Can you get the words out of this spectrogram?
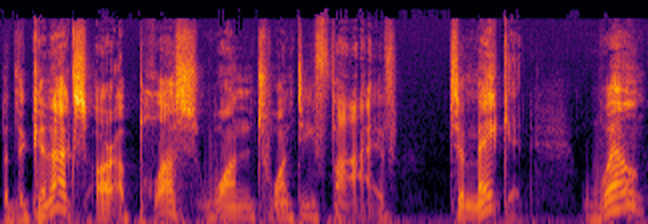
but the Canucks are a plus 125 to make it. Well,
